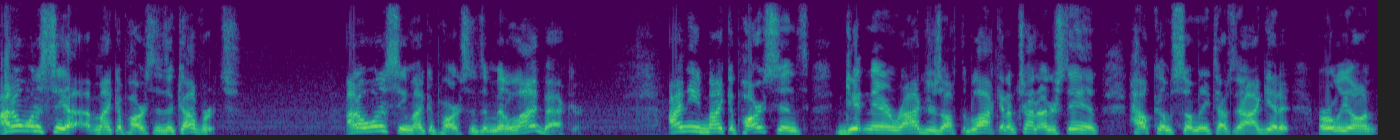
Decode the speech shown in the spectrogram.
I don't want to see uh, Micah Parsons in coverage. I don't want to see Micah Parsons at middle linebacker. I need Micah Parsons getting Aaron Rodgers off the block. And I'm trying to understand how come so many times. Now, I get it. Early on,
